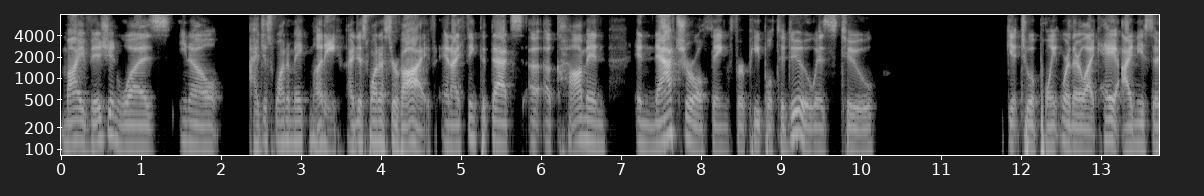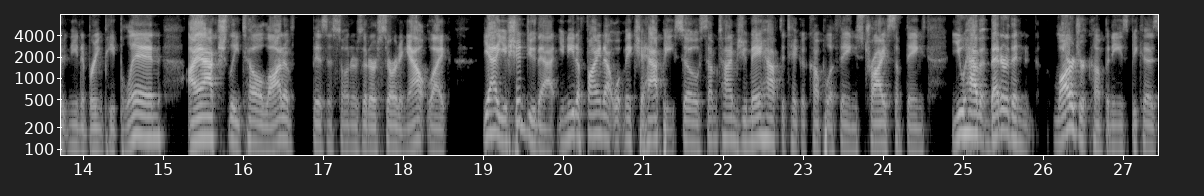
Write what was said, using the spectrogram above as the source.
my vision was, you know, I just want to make money. I just want to survive. And I think that that's a, a common and natural thing for people to do is to get to a point where they're like, "Hey, I need to need to bring people in." I actually tell a lot of business owners that are starting out like, "Yeah, you should do that. You need to find out what makes you happy." So sometimes you may have to take a couple of things, try some things. You have it better than larger companies because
